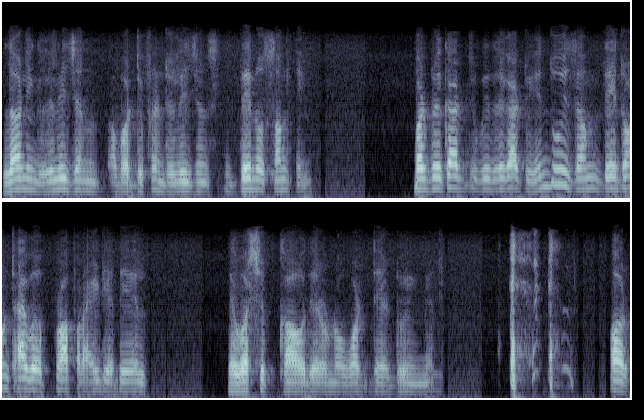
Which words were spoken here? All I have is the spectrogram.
learning religion about different religions, they know something. But regard, with regard to Hinduism, they don't have a proper idea. They they worship cow. They don't know what they're doing, or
